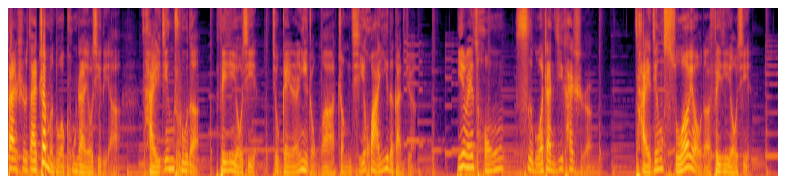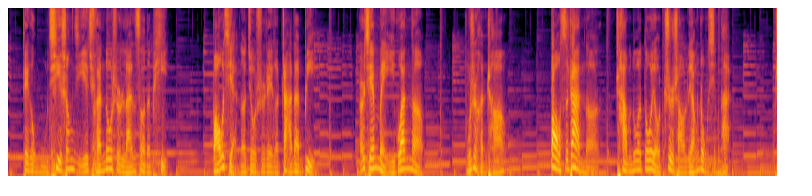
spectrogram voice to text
但是在这么多空战游戏里啊，彩晶出的飞机游戏就给人一种啊整齐划一的感觉，因为从四国战机开始。彩晶所有的飞机游戏，这个武器升级全都是蓝色的 P，保险呢就是这个炸弹 B，而且每一关呢不是很长，BOSS 战呢差不多都有至少两种形态，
